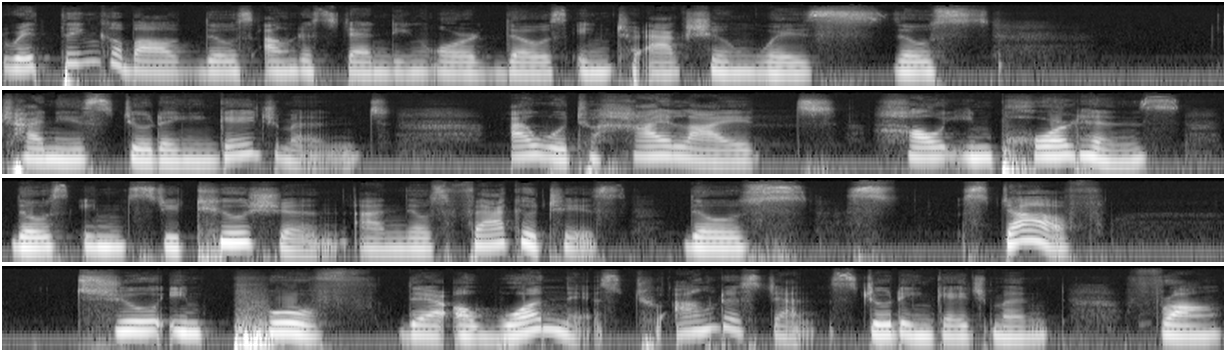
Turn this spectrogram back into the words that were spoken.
rethink about those understanding or those interaction with those Chinese student engagement. I would to highlight how important those institutions and those faculties, those staff to improve their awareness to understand student engagement from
